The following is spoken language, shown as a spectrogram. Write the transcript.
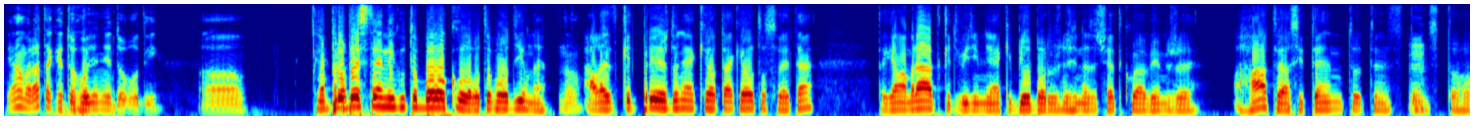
Ja mám rád takéto hodenie do vody. A, No pri Lebo- Death Strandingu to bolo cool, lebo to bolo divné. no, Ale keď prídeš do nejakého takéhoto sveta, tak ja mám rád, keď vidím nejaký billboard už než na začiatku a viem, že aha, to je asi ten, to, ten, ten Mm. z toho.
